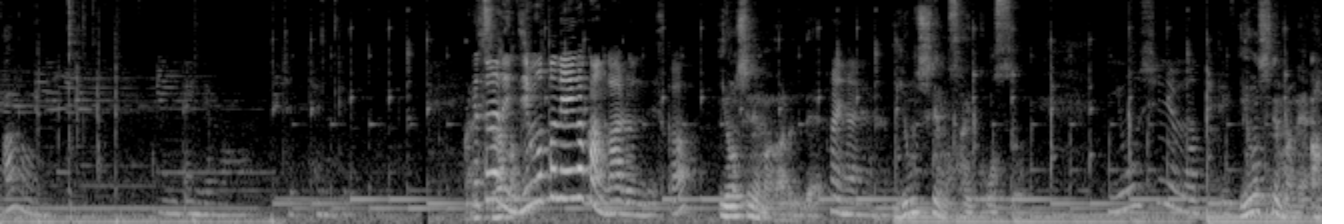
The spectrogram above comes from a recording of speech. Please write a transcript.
うん。あ見たいんだよな絶対泣ける。あでそれはね地元に映画館があるんですか？はイオンシネマがあるんで。いはいはい。イオンシネマ最高っすよ。イオンシネマって。イオンシネマねあ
